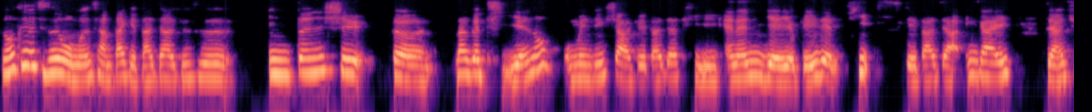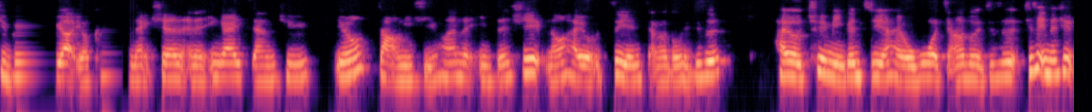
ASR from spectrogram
然后这个其实我们想带给大家就是。internship 的那个体验哦，我们已经想给大家听，and then 也有给一点 tips 给大家，应该怎样去 build your connection，and then 应该怎样去，you know 找你喜欢的 internship，然后还有志远讲的东西，就是还有催眠跟资源还有我讲的东西，就是其实 internship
